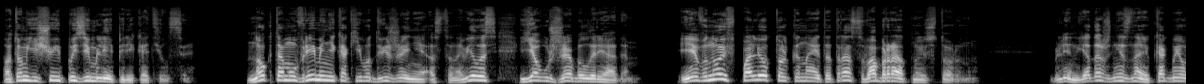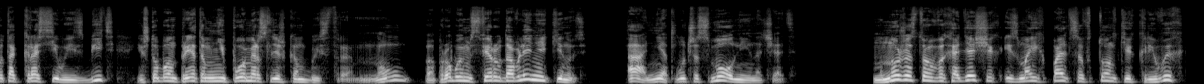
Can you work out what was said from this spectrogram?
Потом еще и по земле перекатился. Но к тому времени, как его движение остановилось, я уже был рядом. И вновь полет только на этот раз в обратную сторону. Блин, я даже не знаю, как бы его так красиво избить, и чтобы он при этом не помер слишком быстро. Ну, попробуем сферу давления кинуть. А, нет, лучше с молнии начать. Множество выходящих из моих пальцев тонких кривых,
